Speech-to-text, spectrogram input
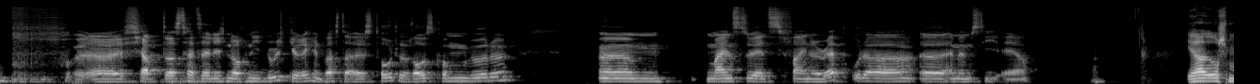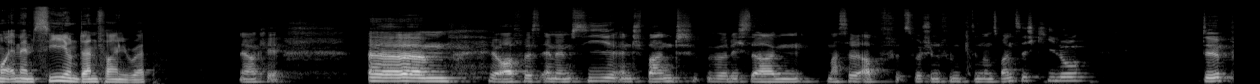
Pff, äh, ich habe das tatsächlich noch nie durchgerechnet, was da als Total rauskommen würde. Ähm, meinst du jetzt Final Rap oder äh, MMC eher? Ja, erstmal MMC und dann Final Rap. Ja, okay. Ähm, ja, fürs MMC entspannt würde ich sagen, Muscle Up für zwischen 15 und 20 Kilo. Dip,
